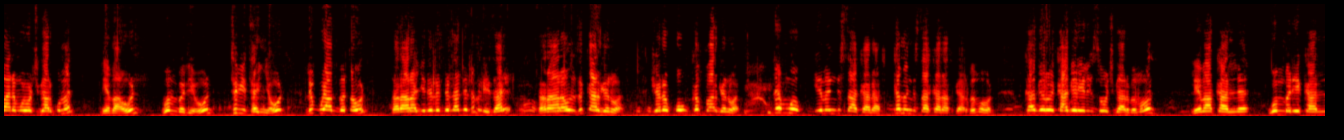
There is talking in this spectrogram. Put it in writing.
ባለሙያዎች ጋር ቁመን ሌባውን፣ ወንበዴውን፣ ትቢተኛውን፣ ልቡ ያበጠውን ተራራ እየደለደል አይደለም እንዴ? ዛሬ ተራራውን ዝቅ አድርገነዋል፣ ሸለቆውን ከፍ አድርገነዋል። ደግሞ የመንግስት አካላት ከመንግስት አካላት ጋር በመሆን ከሀገሬ ሰዎች ጋር በመሆን ሌባ ካለ ወንበዴ ካለ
